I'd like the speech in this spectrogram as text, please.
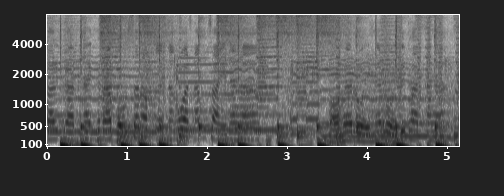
ท่นกันนะครับผมสำหรับเงินรางวัลน้ำใจนะครับขอให้รวยให้รวยทุกท่านนะครับ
